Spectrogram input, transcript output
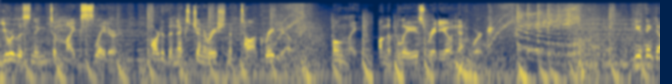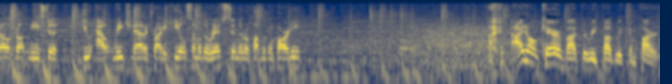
You're listening to Mike Slater, part of the next generation of talk radio, only on the Blaze Radio Network. Do you think Donald Trump needs to do outreach now to try to heal some of the rifts in the Republican Party? I don't care about the Republican Party.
